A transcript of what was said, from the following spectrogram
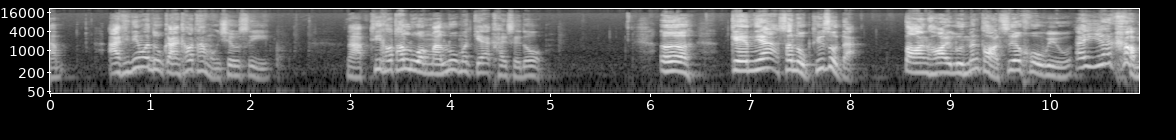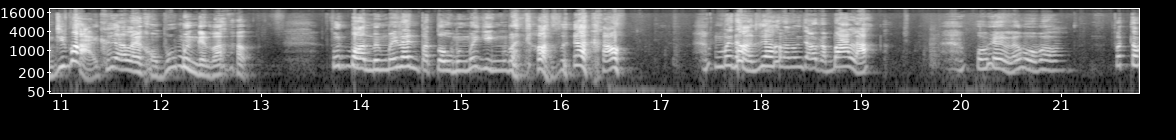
ครับ อะทีนี้มาดูการเข้าทำของเชลซีนะครับที่เขาทะลวงมาลูกเมื่อกี้ไคเซโด เออ เกมเนี้ยสนุกที่สุดอะตอนฮอยลุนม่งถอดเสื้อโควิลไอ้เหี้ยขำที่ผายคืออะไรของพวกมึงกันวะครับฟุตบอลมึงไม่เล่นประตูมึงไม่ยิงมึงไปถอดเสื้อเขามึงไปถอดเสื้อเขาแล้วมึงจะเอากลับบ้านเหรอผมเห็นแล้วผมว่า what the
